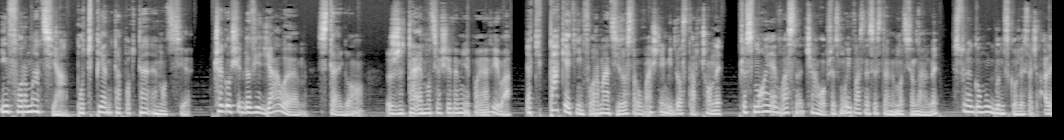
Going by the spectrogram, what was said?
informacja podpięta pod tę emocję? Czego się dowiedziałem z tego, że ta emocja się we mnie pojawiła? Jaki pakiet informacji został właśnie mi dostarczony przez moje własne ciało, przez mój własny system emocjonalny, z którego mógłbym skorzystać, ale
